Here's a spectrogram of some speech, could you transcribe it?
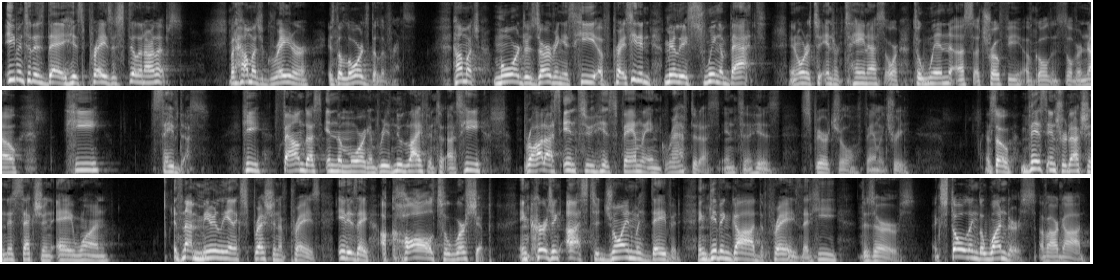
Even to this day, his praise is still in our lips. But how much greater is the Lord's deliverance? How much more deserving is he of praise? He didn't merely swing a bat in order to entertain us or to win us a trophy of gold and silver. No, he saved us. He found us in the morgue and breathed new life into us. He brought us into his family and grafted us into his spiritual family tree. And so, this introduction, this section A1, it's not merely an expression of praise, it is a, a call to worship, encouraging us to join with David in giving God the praise that he deserves, extolling the wonders of our God.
